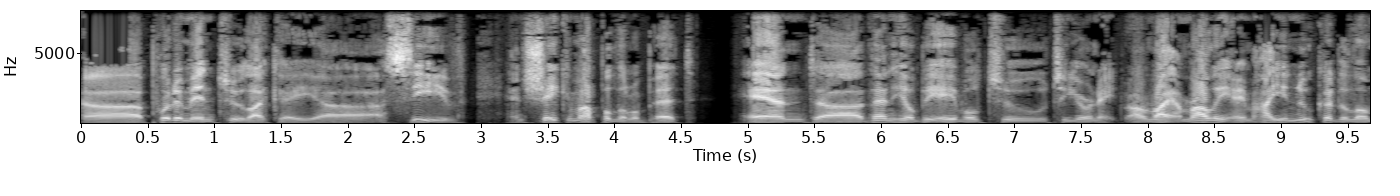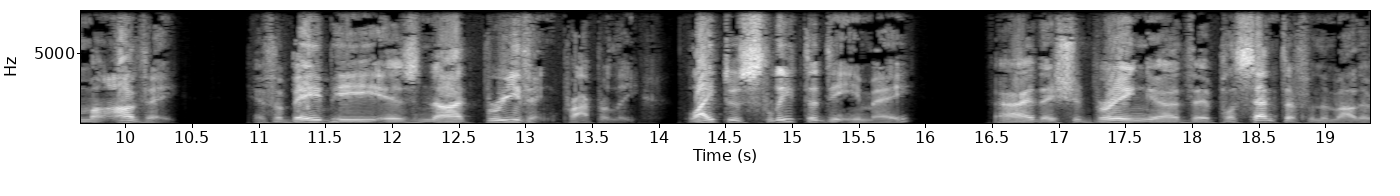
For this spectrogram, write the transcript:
uh, put him into like a, uh, a sieve and shake him up a little bit, and uh, then he'll be able to to urinate. If a baby is not breathing properly, like to slita diime, all right, they should bring uh, the placenta from the mother,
